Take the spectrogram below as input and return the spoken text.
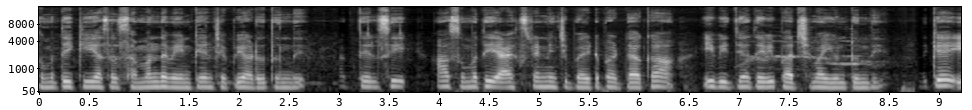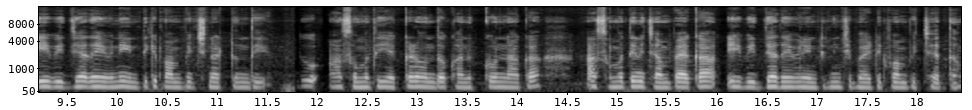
సుమతికి అసలు సంబంధం ఏంటి అని చెప్పి అడుగుతుంది. నాకు తెలిసి ఆ సుమతి యాక్సిడెంట్ నుంచి బయటపడ్డాక ఈ విద్యాదేవి పరిచయం అయి ఉంటుంది. అందుకే ఈ విద్యాదేవిని ఇంటికి పంపించినట్టుంది. ఆ సుమతి ఎక్కడ ఉందో కనుక్కున్నాక ఆ సుమతిని చంపాక ఈ విద్యాదేవిని ఇంటి నుంచి బయటికి పంపించేద్దాం.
